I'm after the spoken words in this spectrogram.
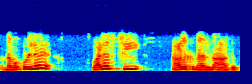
நமக்குள்ளே வளர்ச்சி நாளுக்கு நாள் தான் ஆகுது.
